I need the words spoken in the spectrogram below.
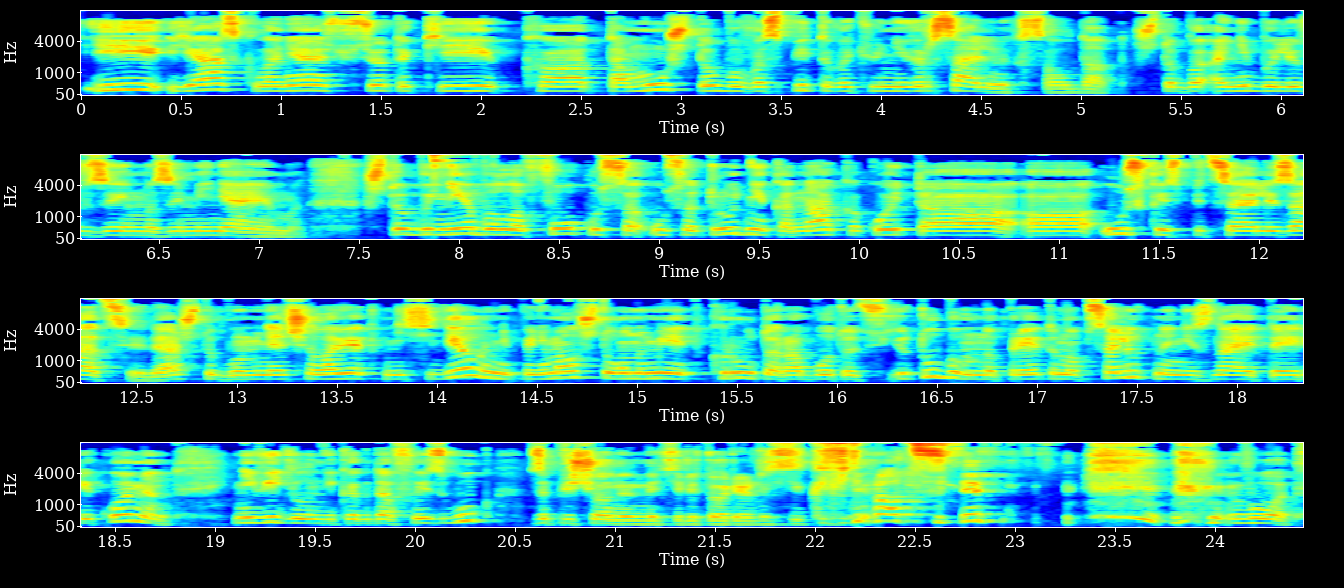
и я склоняюсь все-таки к тому, чтобы воспитывать универсальных солдат, чтобы они были взаимозаменяемы, чтобы не было фокуса у сотрудника на какой-то э, узкой специализации, да, чтобы у меня человек не сидел и не понимал, что он умеет круто работать с Ютубом, но при этом абсолютно не знает iRecommend, не видел никогда Facebook, запрещенный на территории Российской Федерации. Вот.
